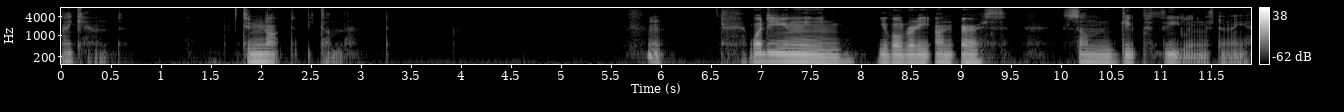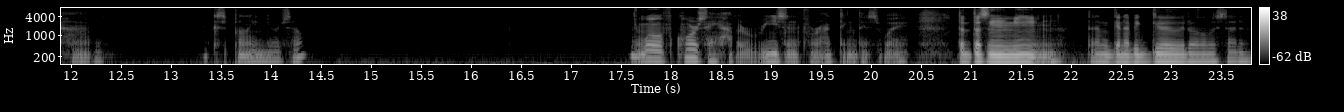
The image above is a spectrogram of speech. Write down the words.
I can to not become that. Hmm. What do you mean you've already unearthed some deep feelings that I have? Explain yourself. Well, of course I have a reason for acting this way. That doesn't mean that I'm gonna be good all of a sudden.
